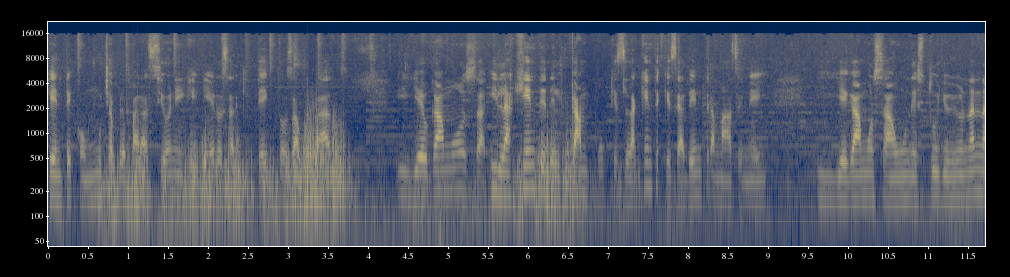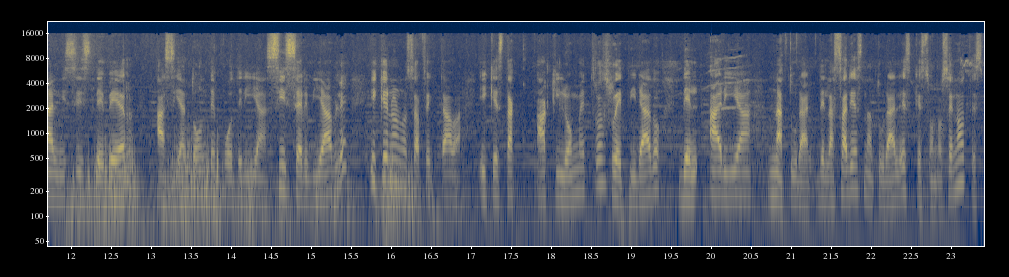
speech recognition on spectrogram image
gente con mucha preparación, ingenieros, arquitectos, abogados, y llegamos, y la gente del campo, que es la gente que se adentra más en él, y llegamos a un estudio y un análisis de ver hacia dónde podría sí ser viable y que no nos afectaba y que está a kilómetros retirado del área natural, de las áreas naturales que son los cenotes.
